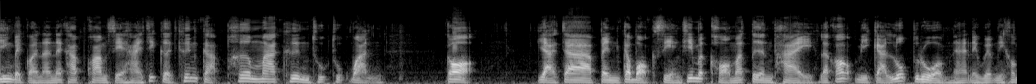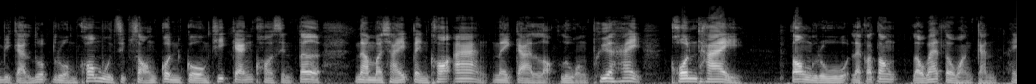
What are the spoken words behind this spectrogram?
ยิ่งไปกว่านั้นนะครับ ความเสียหายที่เกิดขึ้นกับเพิ่มมากขึ้นทุกๆวัน ก็อยากจะเป็นกระบอกเสียงที่มาขอมาเตือนภัย แล้วก็มีการรวบรวมนะในเว็บนี้เขามีการรวบรวมข้อมูล 12 กลโกงที่แก๊ง call center นำมาใช้เป็นข้ออ้างในการหลอกลวง เพื่อให้คนไทย ต้องรู้แล้วก็ต้องระแวดระวังกันให้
